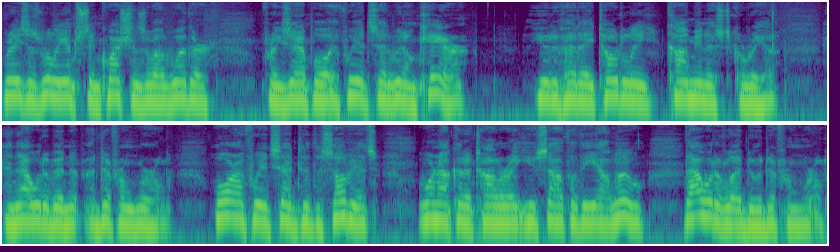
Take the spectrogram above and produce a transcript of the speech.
raises really interesting questions about whether for example, if we had said we don't care, you'd have had a totally communist Korea, and that would have been a different world. Or if we had said to the Soviets, we're not going to tolerate you south of the Yalu, that would have led to a different world.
